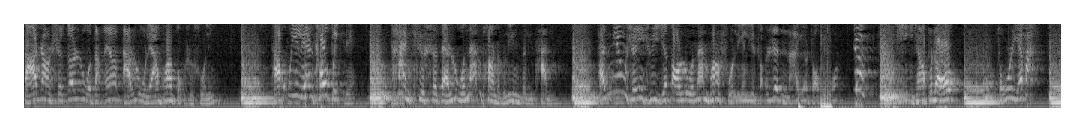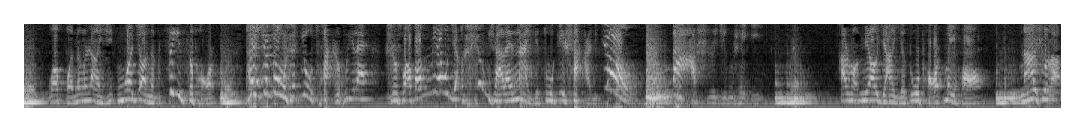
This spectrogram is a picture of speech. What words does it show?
打仗是个路当阳，打路两旁都是树林。他回脸朝北的。叹气是在路南旁这个林子里叹的，他凝神去一到路南旁树林里找人，哪也找不着。心想不着，走了也罢，我不能让一魔教那个贼子跑了。他一动身又窜了回来，只说把苗疆剩下来那一毒给杀了。哟，大失精神。他说苗疆一毒跑没跑，哪去了？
